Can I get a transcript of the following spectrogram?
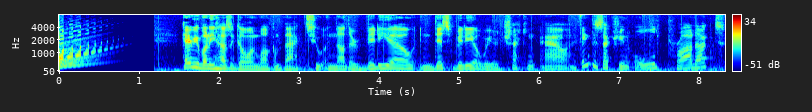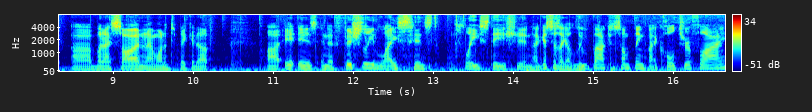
Hey everybody, how's it going? Welcome back to another video. In this video, we are checking out, I think this is actually an old product, uh, but I saw it and I wanted to pick it up. Uh, it is an officially licensed PlayStation, I guess it's like a loot box or something by Culturefly.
